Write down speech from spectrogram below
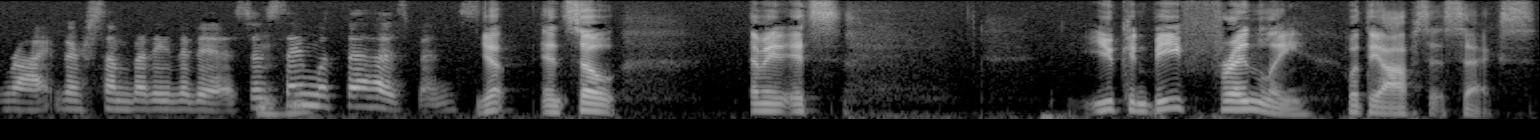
Right. There's somebody that is. And Mhm. same with the husbands. Yep. And so, I mean, it's. You can be friendly with the opposite sex,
